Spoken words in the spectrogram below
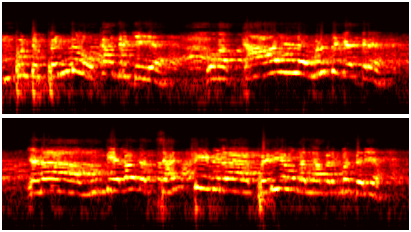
இம்புட்டு பெண்கள் உட்கார்ந்துருக்கீங்க. உங்க கால்ல விழுந்து கேட்கிறேன். ஏன்னா முந்தியெல்லாம் இந்த சன் டிவில பெரியவங்க எல்லாம் பேருக்குமே தெரியும்.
